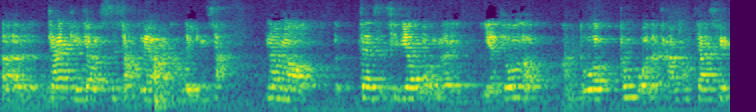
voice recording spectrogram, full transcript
呃，家庭教育思想对儿童的影响。那么在此期间，我们研究了很多中国的传统家训，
